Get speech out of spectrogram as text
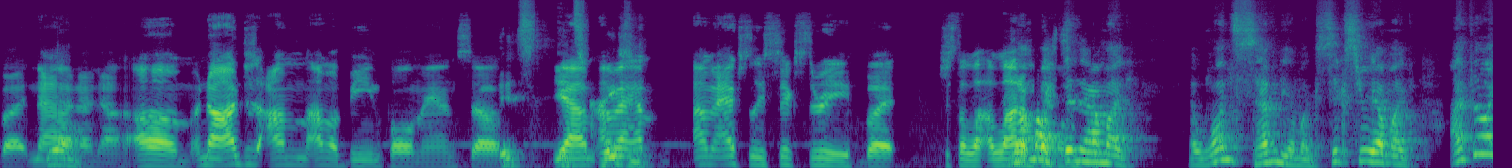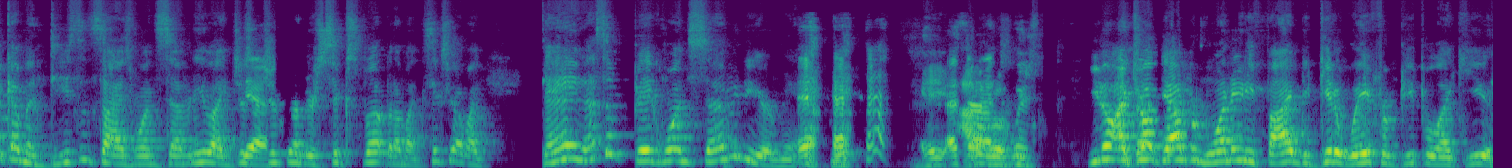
but no, Yeah. no, no. Um, no, I'm just, I'm, I'm a beanpole, man. So it's yeah, it's I'm, I'm. I'm, I'm actually six three, but just a, lo- a lot of I'm like sitting there, I'm like, at 170, I'm like 6'3. I'm like, I feel like I'm a decent size 170, like just, Yeah. just under six foot, but I'm like 6'3. I'm like, dang, that's a big 170er, man. hey, That's I don't all know right. You know, I dropped down from 185 to get away from people like you.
